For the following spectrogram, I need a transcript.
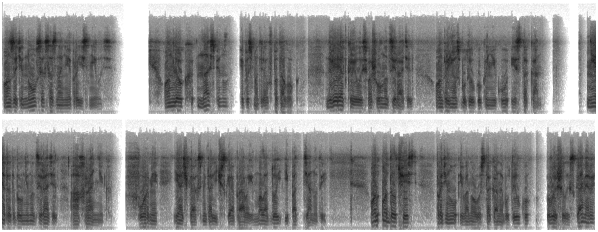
Он затянулся, сознание прояснилось. Он лег на спину и посмотрел в потолок. Дверь открылась, вошел надзиратель. Он принес бутылку коньяку и стакан. Нет, это был не надзиратель, а охранник. В форме и очках с металлической оправой, молодой и подтянутый. Он отдал честь, протянул Иванову стакан и бутылку, вышел из камеры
